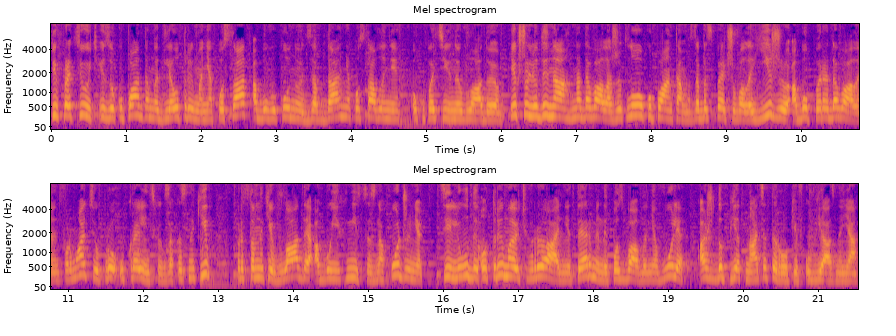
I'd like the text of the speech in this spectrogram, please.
співпрацюють із окупантами для отримання посад або виконують завдання, поставлені окупаційною владою. Якщо людина надавала житло окупантам, забезпечувала їжею або передавала інформацію про українських захисників, представників влади або їх місце знаходження, ці люди отримають реальні терміни позбавлення волі аж до 15 років ув'язнення.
